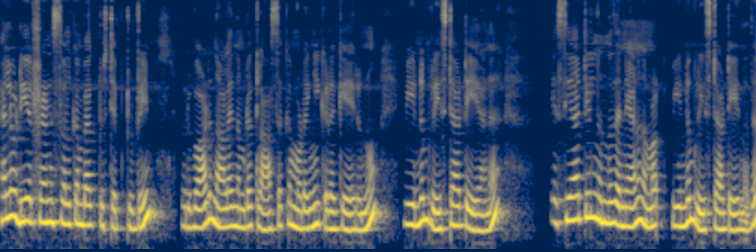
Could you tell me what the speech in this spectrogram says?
Hello dear friends welcome back to step to dream ഒരുപാട് നാളെ നമ്മുടെ ക്ലാസ്സൊക്കെ മുടങ്ങി കിടക്കുകയായിരുന്നു വീണ്ടും റീസ്റ്റാർട്ട് ചെയ്യാണ്. എസ് സി ആർ ടിയിൽ നിന്ന് തന്നെയാണ് നമ്മൾ വീണ്ടും റീസ്റ്റാർട്ട് ചെയ്യുന്നത്.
